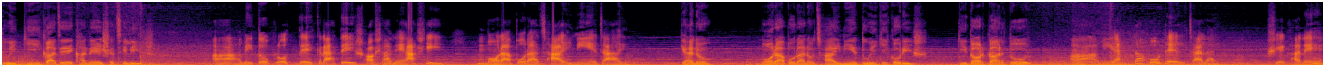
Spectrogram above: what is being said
তুই কি কাজে এখানে এসেছিলিস? আমি তো প্রত্যেক রাতেই শ্মশানে আসি। মরা পোড়া ছাই নিয়ে যাই। কেন? মরা পোড়ানো ছাই নিয়ে তুই কি করিস? কি দরকার তোর? আমি একটা হোটেল চালাই। সেখানে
